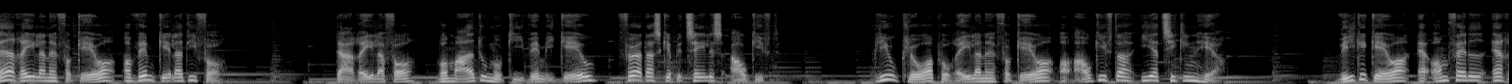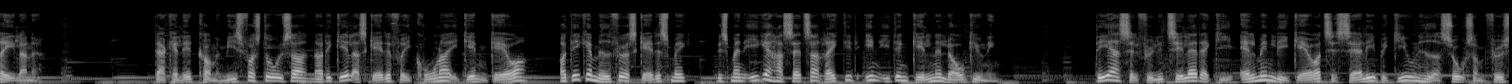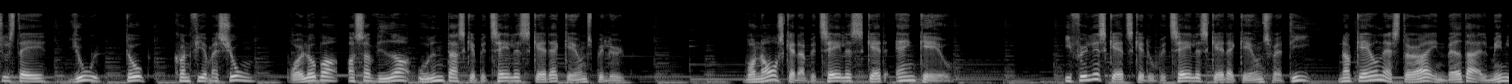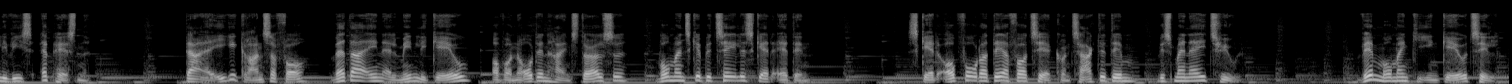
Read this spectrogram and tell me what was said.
Hvad er reglerne for gaver, og hvem gælder de for? Der er regler for, hvor meget du må give hvem i gave, før der skal betales afgift. Bliv klogere på reglerne for gaver og afgifter i artiklen her. Hvilke gaver er omfattet af reglerne? Der kan let komme misforståelser, når det gælder skattefri kroner igennem gaver, og det kan medføre skattesmæk, hvis man ikke har sat sig rigtigt ind i den gældende lovgivning. Det er selvfølgelig tilladt at give almindelige gaver til særlige begivenheder såsom fødselsdage, jul, dåb, konfirmation, bryllupper osv., uden der skal betales skat af gavens beløb. Hvornår skal der betales skat af en gave? Ifølge skat skal du betale skat af gavens værdi, når gaven er større end hvad der almindeligvis er passende. Der er ikke grænser for, hvad der er en almindelig gave, og hvornår den har en størrelse, hvor man skal betale skat af den. Skat opfordrer derfor til at kontakte dem, hvis man er i tvivl. Hvem må man give en gave til?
